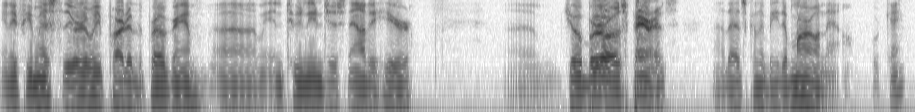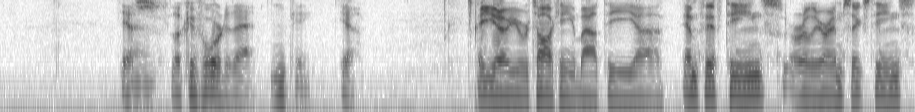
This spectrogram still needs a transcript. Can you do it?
And if you missed the early part of the program uh, and tuned in just now to hear um, Joe Burrow's parents, uh, that's going to be tomorrow now. Okay? Yes, looking forward to that. Okay. Yeah. Hey, you know, you were talking about the uh, M15s earlier, M16s.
